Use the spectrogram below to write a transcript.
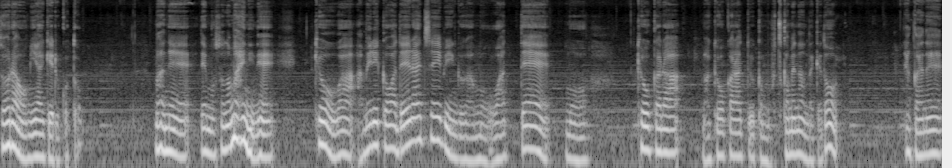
空を見上げること。まあねでもその前にね今日はアメリカはデイライトセービングがもう終わってもう今日からまあ今日からというかもう2日目なんだけどなんかね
